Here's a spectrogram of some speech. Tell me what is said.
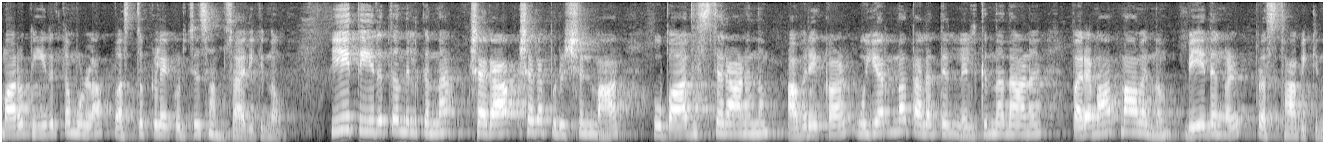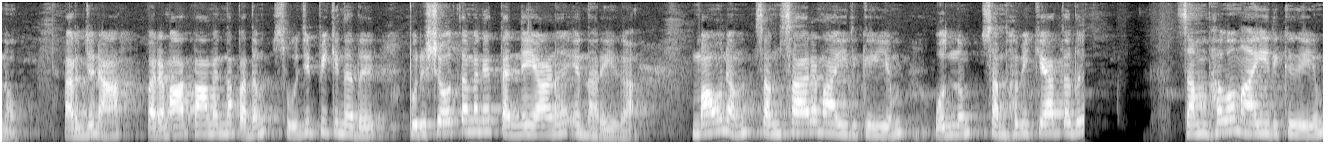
മറുതീരത്തുമുള്ള വസ്തുക്കളെക്കുറിച്ച് സംസാരിക്കുന്നു. ഈ തീരത്ത് നിൽക്കുന്ന ക്ഷരാക്ഷര പുരുഷന്മാർ ഉപാധിസ്ഥരാണെന്നും അവരെക്കാൾ ഉയർന്ന തലത്തിൽ നിൽക്കുന്നതാണ് പരമാത്മാവെന്നും വേദങ്ങൾ പ്രസ്താവിക്കുന്നു. അർജുന പരമാത്മാവെന്ന പദം സൂചിപ്പിക്കുന്നത് പുരുഷോത്തമനെ തന്നെയാണ് എന്നറിയുക. മൗനം സംസാരമായിരിക്കുകയും ഒന്നും സംഭവിക്കാത്തത് സംഭവമായിരിക്കുകയും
